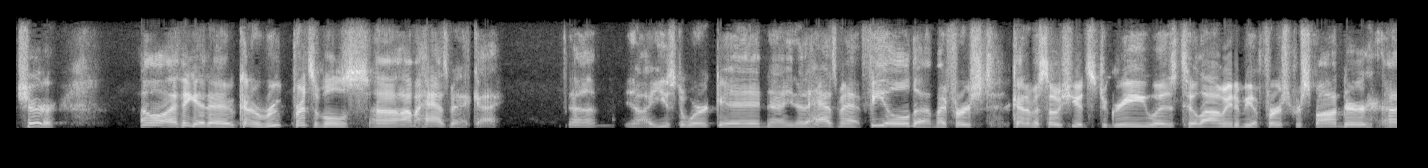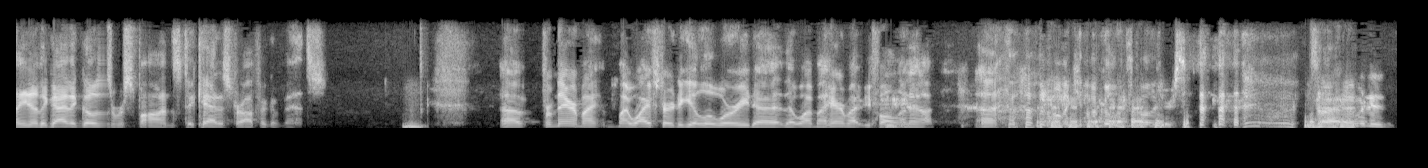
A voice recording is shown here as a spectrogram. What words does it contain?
Sure. Well, I think at a kind of root principles, uh, I'm a hazmat guy. Um, you know, I used to work in uh, you know the hazmat field. Uh, my first kind of associate's degree was to allow me to be a first responder. Uh, you know, the guy that goes and responds to catastrophic events. Mm. Uh, from there, my, my wife started to get a little worried uh, that why my hair might be falling out. Uh, all the chemical exposures. so I went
